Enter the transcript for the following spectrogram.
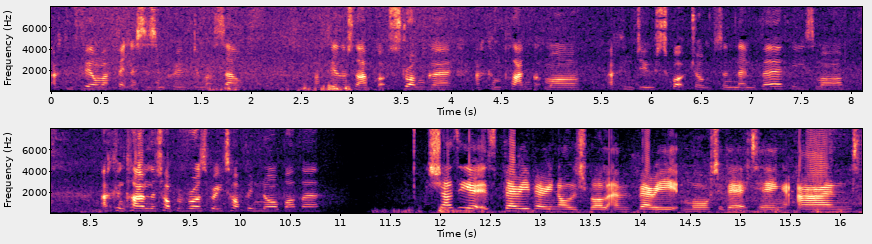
I can feel my fitness has improved in myself I feel as though I've got stronger, I can plank more, I can do squat jumps and then burpees more. I can climb the top of Roseberry Topping no bother. Shazia is very, very knowledgeable and very motivating and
